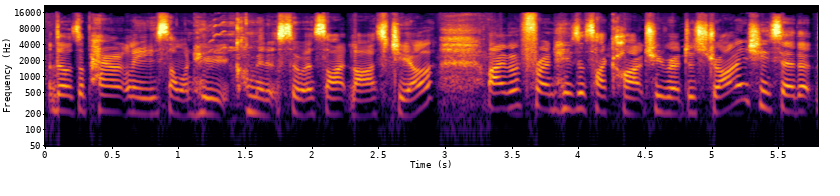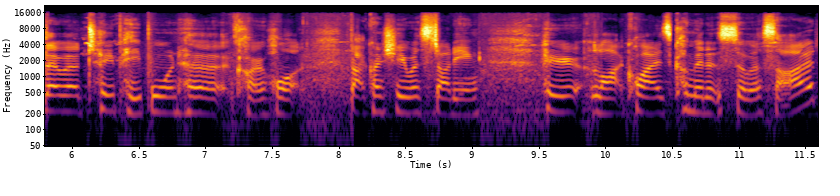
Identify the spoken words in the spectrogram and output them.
there was apparently someone who committed suicide last year. I have a friend who's a psychiatry registrar and she said that there were two people in her cohort back when she was studying who likewise committed suicide.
